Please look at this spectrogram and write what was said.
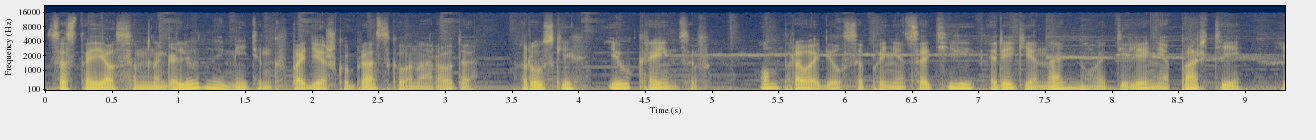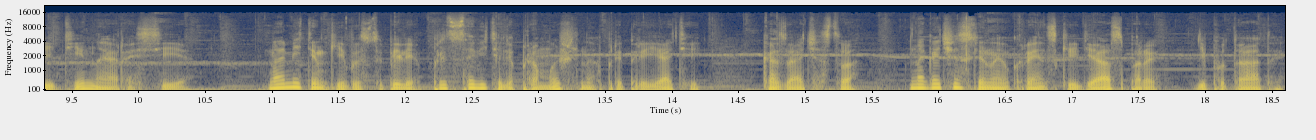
состоялся многолюдный митинг в поддержку братского народа, русских и украинцев. Он проводился по инициативе регионального отделения партии «Единая Россия». На митинге выступили представители промышленных предприятий, казачества, многочисленные украинские диаспоры, депутаты.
